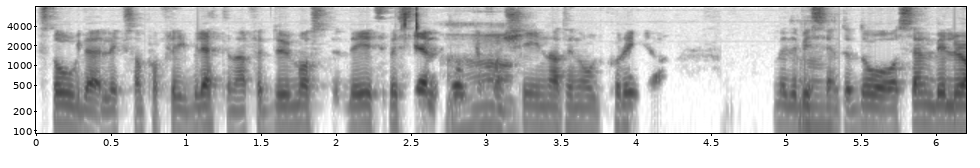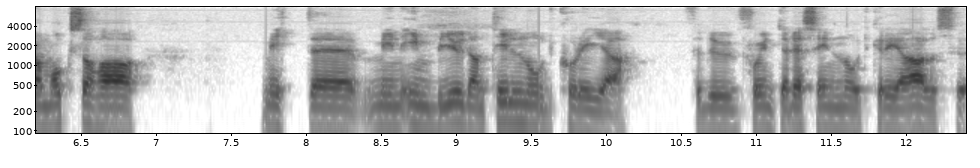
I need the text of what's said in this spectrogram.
Stod det liksom på flygbiljetterna, för du måste, det är speciellt att åka från Kina till Nordkorea. Men det visste Mm. jag inte då. Och sen ville de också ha mitt, eh, min inbjudan till Nordkorea. För du får inte resa in i Nordkorea alls eh,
